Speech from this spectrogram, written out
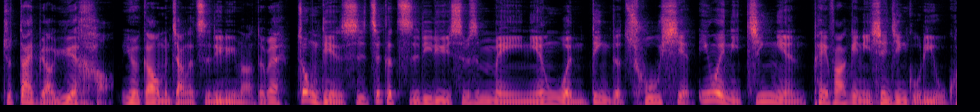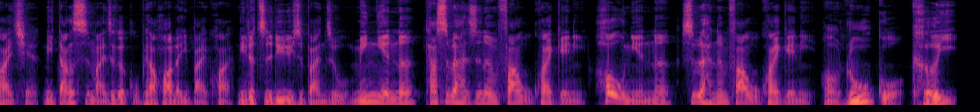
就代表越好，因为刚刚我们讲的值利率嘛，对不对？重点是这个值利率是不是每年稳定的出现？因为你今年配发给你现金股利五块钱，你当时买这个股票花了一百块，你的值利率是百分之五。明年呢，它是不是还是能发五块给你？后年呢，是不是还能发五块给你？哦，如果可以，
